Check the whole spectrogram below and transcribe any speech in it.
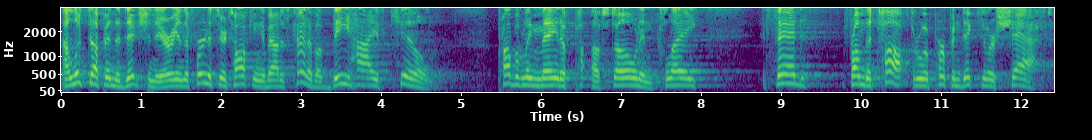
I looked up in the dictionary, and the furnace they're talking about is kind of a beehive kiln, probably made of, of stone and clay, fed from the top through a perpendicular shaft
